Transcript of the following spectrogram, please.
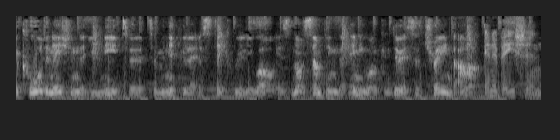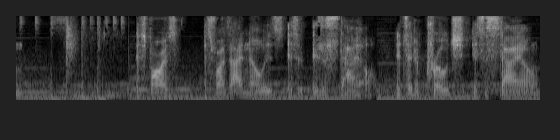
The coordination that you need to, to manipulate a stick really well is not something that anyone can do. It's a trained art. innovation as far as as far as i know is is a, is a style it's an approach it's a style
